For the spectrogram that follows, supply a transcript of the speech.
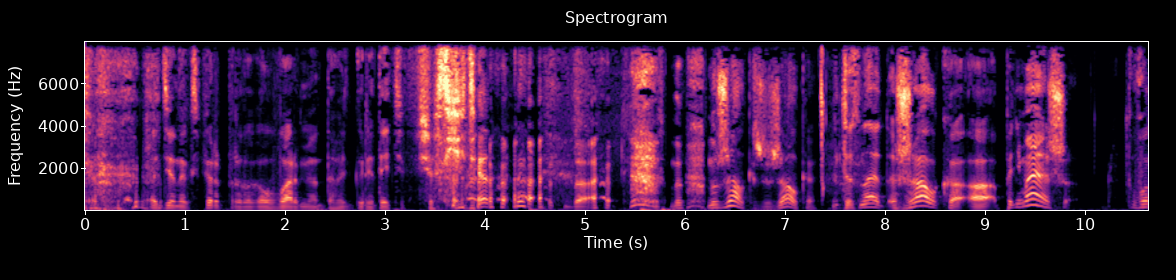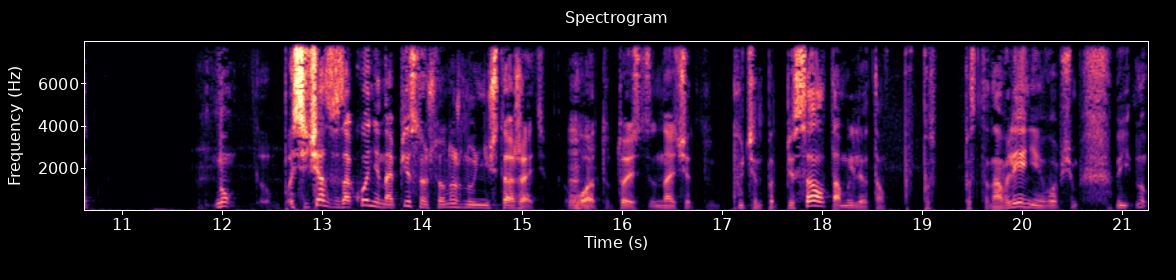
Один эксперт предлагал в армию отдавать, говорит, эти все съедят. Да. Ну, ну, жалко же, жалко. Ты знаешь, жалко. А, понимаешь, вот ну, сейчас в законе написано, что нужно уничтожать. Uh-huh. Вот, то есть, значит, Путин подписал там или там постановление, в общем, ну,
